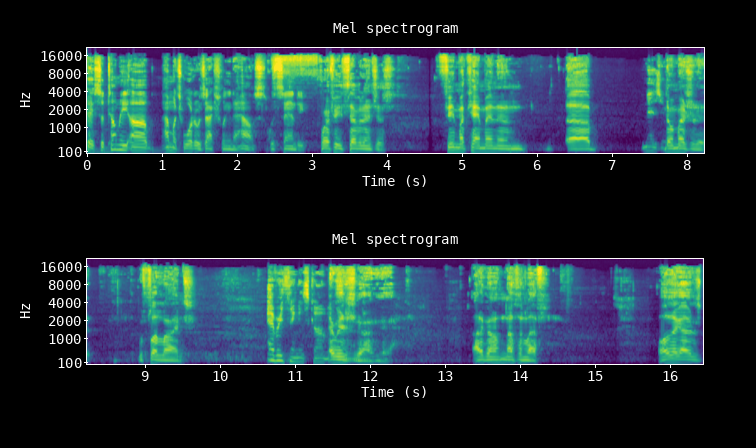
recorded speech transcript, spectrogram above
Okay, so tell me uh, how much water was actually in the house with Sandy? Four feet seven inches. FEMA came in and uh, measured. don't measured it with flood lines. Everything is gone. Everything's gone. Yeah, I got nothing left. All I got is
